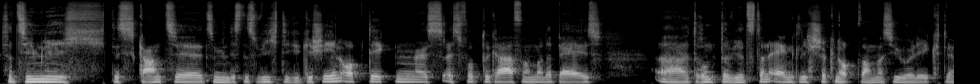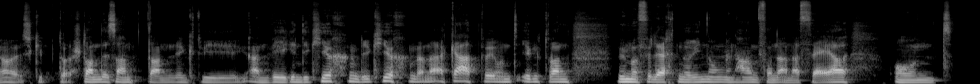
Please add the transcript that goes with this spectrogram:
so ziemlich das ganze, zumindest das wichtige Geschehen abdecken als, als Fotograf, wenn man dabei ist. Äh, darunter wird es dann eigentlich schon knapp, wenn man sich überlegt, ja, es gibt da Standesamt, dann irgendwie einen Weg in die Kirchen, die Kirchen, dann eine Agape und irgendwann will man vielleicht Erinnerungen haben von einer Feier und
